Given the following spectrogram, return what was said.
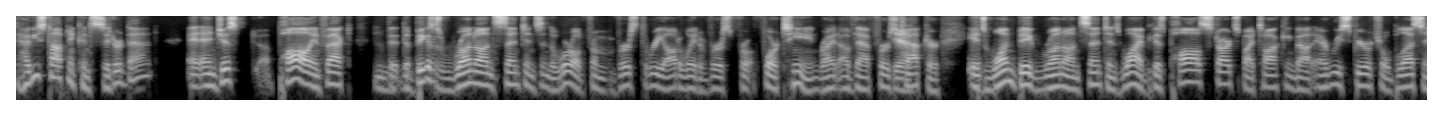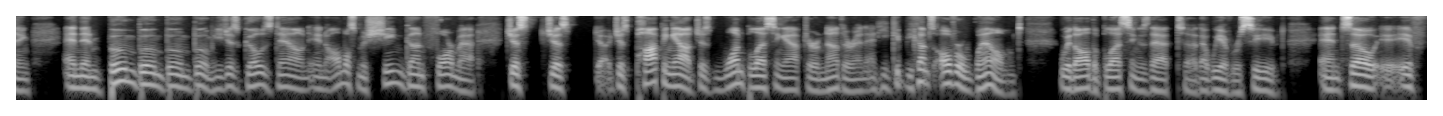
have you stopped and considered that? And and just uh, Paul, in fact, mm. the, the biggest run-on sentence in the world from verse three all the way to verse fourteen, right of that first yeah. chapter, is one big run-on sentence. Why? Because Paul starts by talking about every spiritual blessing, and then boom, boom, boom, boom, he just goes down in almost machine gun format, just just uh, just popping out just one blessing after another and, and he becomes overwhelmed with all the blessings that uh, that we have received and so if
